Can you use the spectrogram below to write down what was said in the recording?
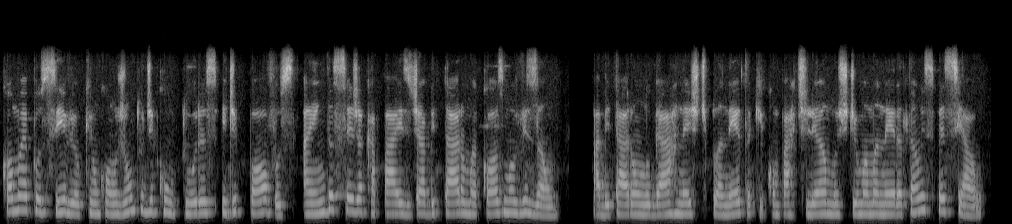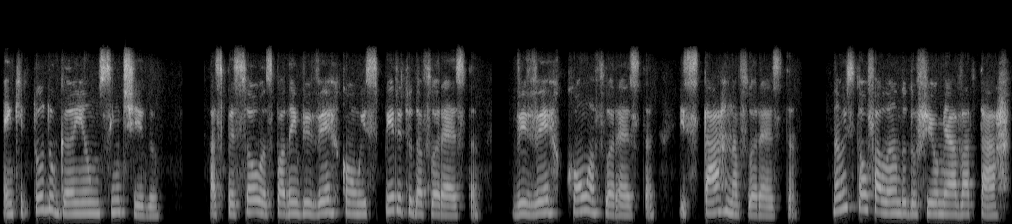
como é possível que um conjunto de culturas e de povos ainda seja capaz de habitar uma cosmovisão, habitar um lugar neste planeta que compartilhamos de uma maneira tão especial, em que tudo ganha um sentido. As pessoas podem viver com o espírito da floresta, viver com a floresta, estar na floresta, não estou falando do filme Avatar,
